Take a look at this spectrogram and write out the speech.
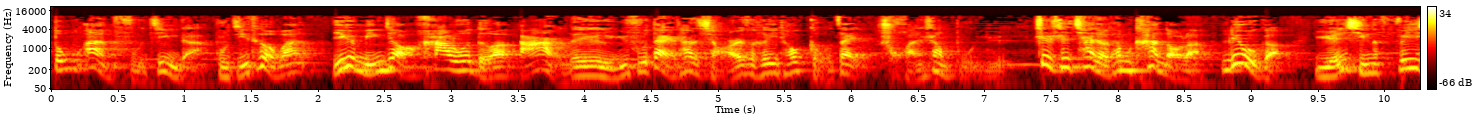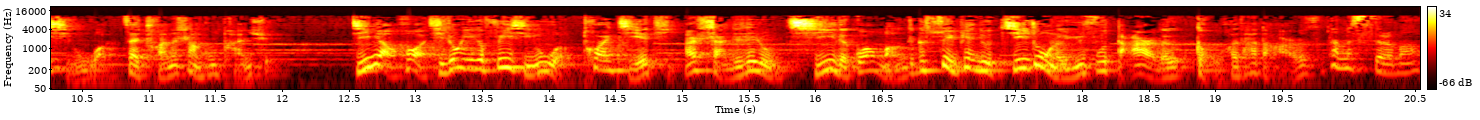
东岸附近的普吉特湾，一个名叫哈罗德·达尔的这个渔夫带着他的小儿子和一条狗在船上捕鱼。这时恰巧他们看到了六个圆形的飞行物啊，在船的上空盘旋。几秒后啊，其中一个飞行物突然解体，而闪着这种奇异的光芒，这个碎片就击中了渔夫达尔的狗和他的儿子。他们死了吗？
